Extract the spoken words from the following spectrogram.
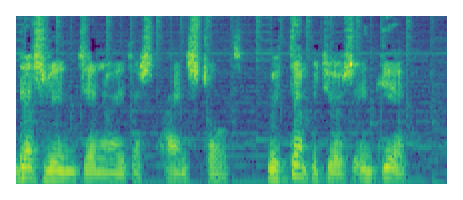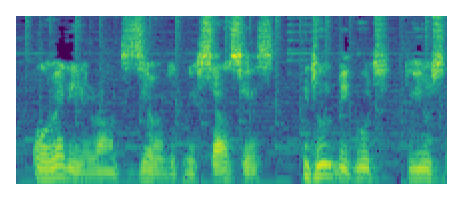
gasoline generators are installed. With temperatures in Kiev already around 0 degrees Celsius, it will be good to use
